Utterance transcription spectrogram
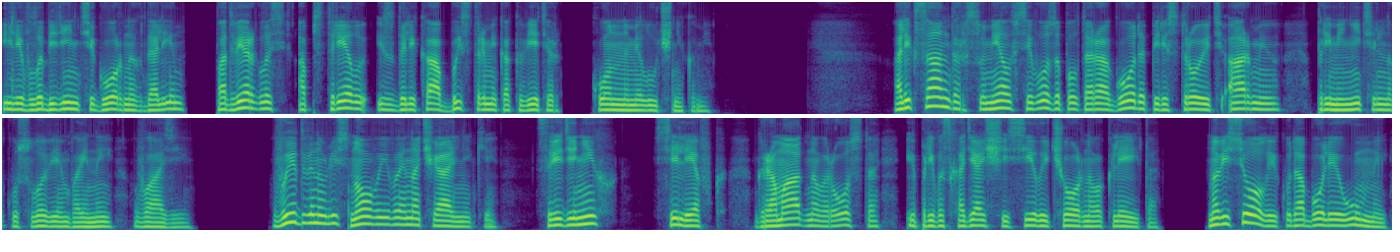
или в лабиринте горных долин, подверглась обстрелу издалека быстрыми, как ветер, конными лучниками. Александр сумел всего за полтора года перестроить армию применительно к условиям войны в Азии. Выдвинулись новые военачальники, среди них Селевк, громадного роста и превосходящей силой черного клейта, но веселый и куда более умный,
